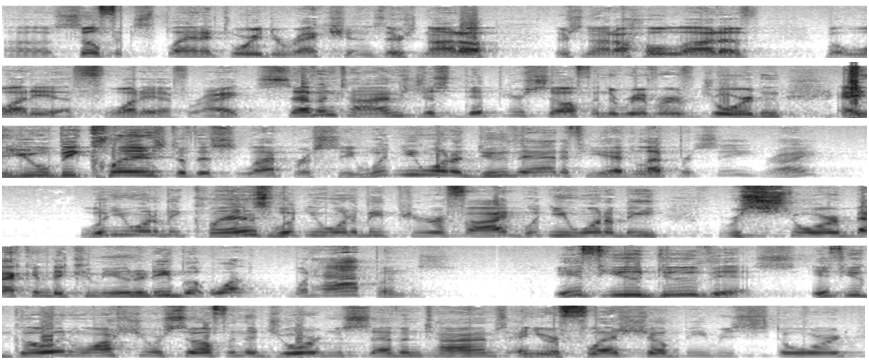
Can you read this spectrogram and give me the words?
uh, self explanatory directions. There's not, a, there's not a whole lot of, but what if? What if, right? Seven times, just dip yourself in the river of Jordan and you will be cleansed of this leprosy. Wouldn't you want to do that if you had leprosy, right? Wouldn't you want to be cleansed? Wouldn't you want to be purified? Wouldn't you want to be restored back into community? But what, what happens? If you do this, if you go and wash yourself in the Jordan seven times, and your flesh shall be restored,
